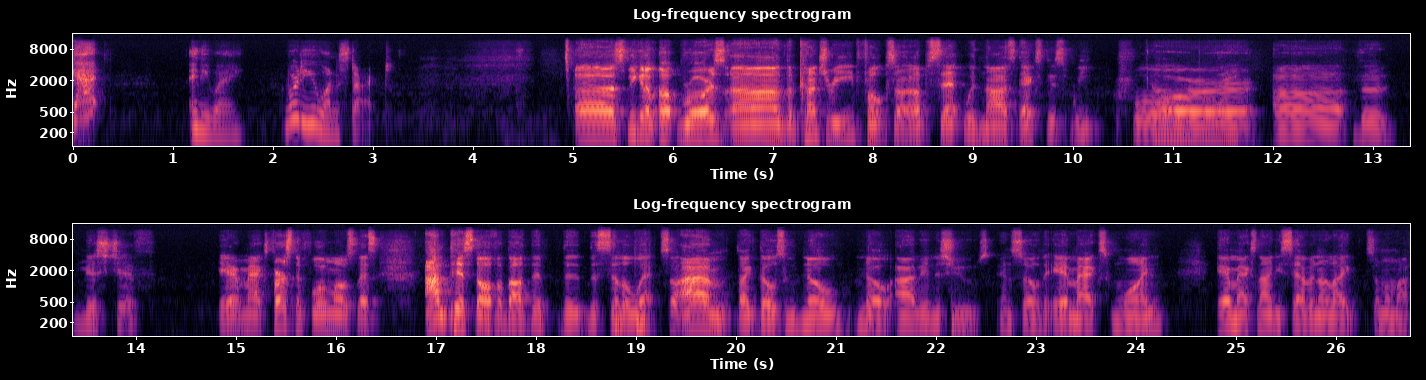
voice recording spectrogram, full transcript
God. Anyway, where do you want to start? Uh, speaking of uproars, uh, the country folks are upset with Nas X this week for uh the mischief Air Max. First and foremost, let's. I'm pissed off about the, the the silhouette. So I'm like those who know know I'm in the shoes, and so the Air Max One, Air Max 97 are like some of my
